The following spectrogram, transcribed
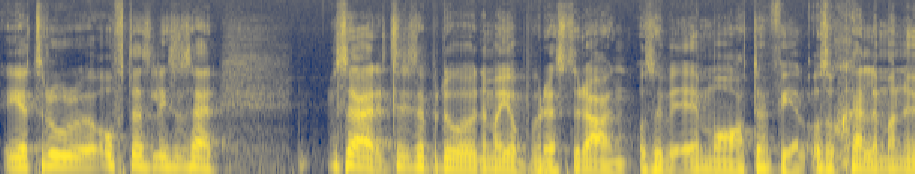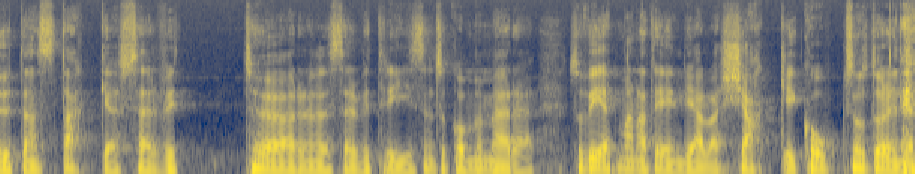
Jag tror oftast liksom så här, så här, till exempel då när man jobbar på restaurang och så är maten fel och så skäller man ut den stackars servitören eller servitrisen som kommer med det. Så vet man att det är en jävla tjackig kock som står inne.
